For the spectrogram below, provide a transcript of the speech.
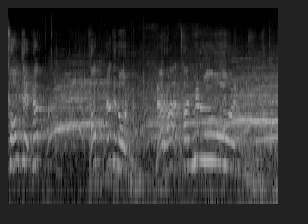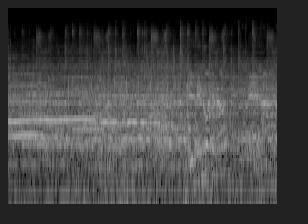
27 ครับท็อปนัทนนท์นราทันวิรุณยินดีด้วยนะครับ นี่ฮะใน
